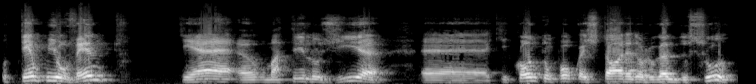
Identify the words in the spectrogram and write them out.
O Tempo e o Vento, que é, é uma trilogia é, que conta um pouco a história do Rio Grande do Sul,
